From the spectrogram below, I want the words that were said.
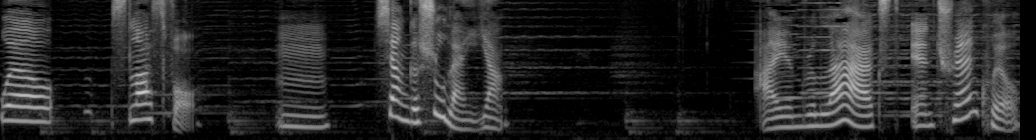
well，slothful，嗯，像个树懒一样。 I am relaxed and tranquil.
